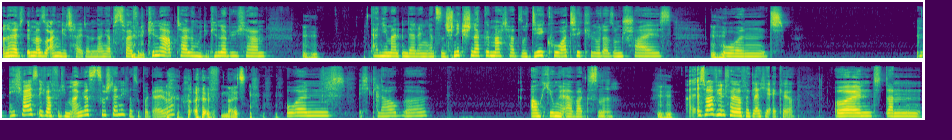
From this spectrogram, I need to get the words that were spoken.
Und halt immer so angeteilt. Und dann gab es zwei für die Kinderabteilung mit den Kinderbüchern. Dann jemanden, der den ganzen Schnickschnack gemacht hat, so Dekoartikel oder so ein Scheiß. Und ich weiß, ich war für die Mangas zuständig, was super geil war. nice. Und ich glaube auch junge Erwachsene. Es war auf jeden Fall auf der gleichen Ecke. Und dann,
